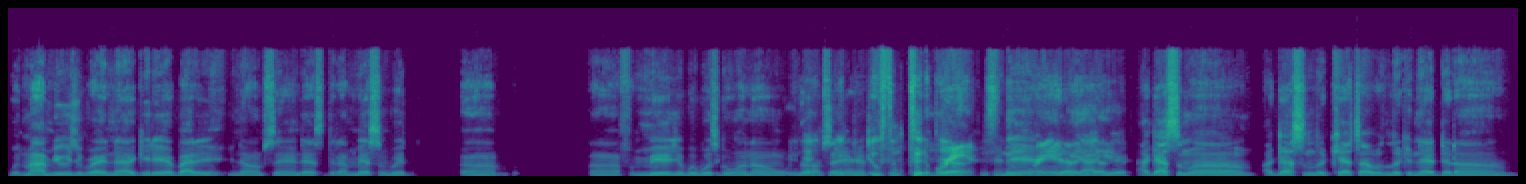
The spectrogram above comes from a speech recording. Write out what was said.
with my music right now, get everybody, you know what I'm saying, that's that I'm messing with um uh familiar with what's going on. You know what I'm saying? Introduce them to the Yeah, brand. This new then- brand yeah, we out here. I got some um I got some little cats I was looking at that um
